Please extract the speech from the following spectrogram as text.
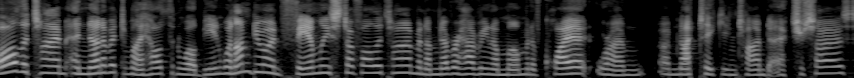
all the time and none of it to my health and well-being when i'm doing family stuff all the time and i'm never having a moment of quiet or i'm i'm not taking time to exercise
